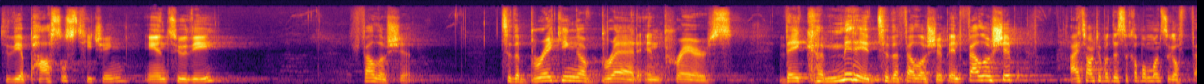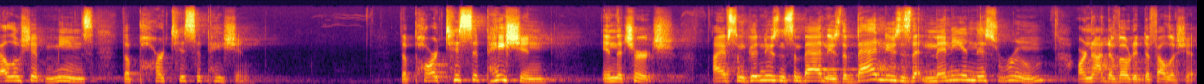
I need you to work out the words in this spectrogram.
to the apostles' teaching and to the fellowship, to the breaking of bread and prayers." They committed to the fellowship. In fellowship, I talked about this a couple months ago. Fellowship means the participation. The participation in the church. I have some good news and some bad news. The bad news is that many in this room are not devoted to fellowship.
